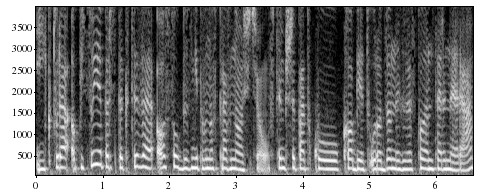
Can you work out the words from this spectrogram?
i która opisuje perspektywę osób z niepełnosprawnością, w tym przypadku kobiet urodzonych z zespołem Turnera,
